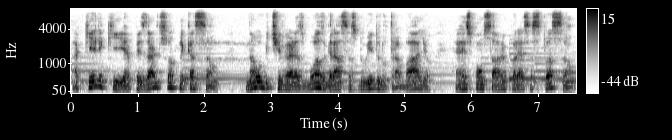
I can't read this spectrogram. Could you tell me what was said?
Aquele que, apesar de sua aplicação, não obtiver as boas graças do ídolo trabalho é responsável por essa situação,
